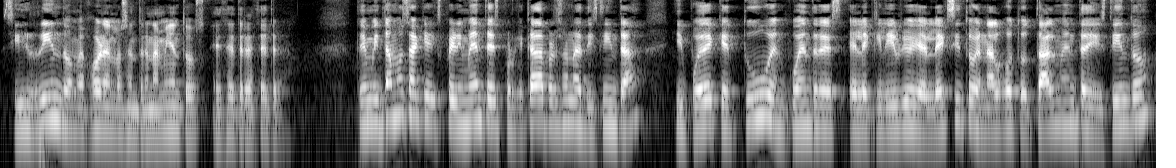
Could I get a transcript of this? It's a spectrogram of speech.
si rindo mejor en los entrenamientos, etcétera, etcétera. Te invitamos a que experimentes porque cada persona es distinta y puede que tú encuentres el equilibrio y el éxito en algo totalmente distinto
